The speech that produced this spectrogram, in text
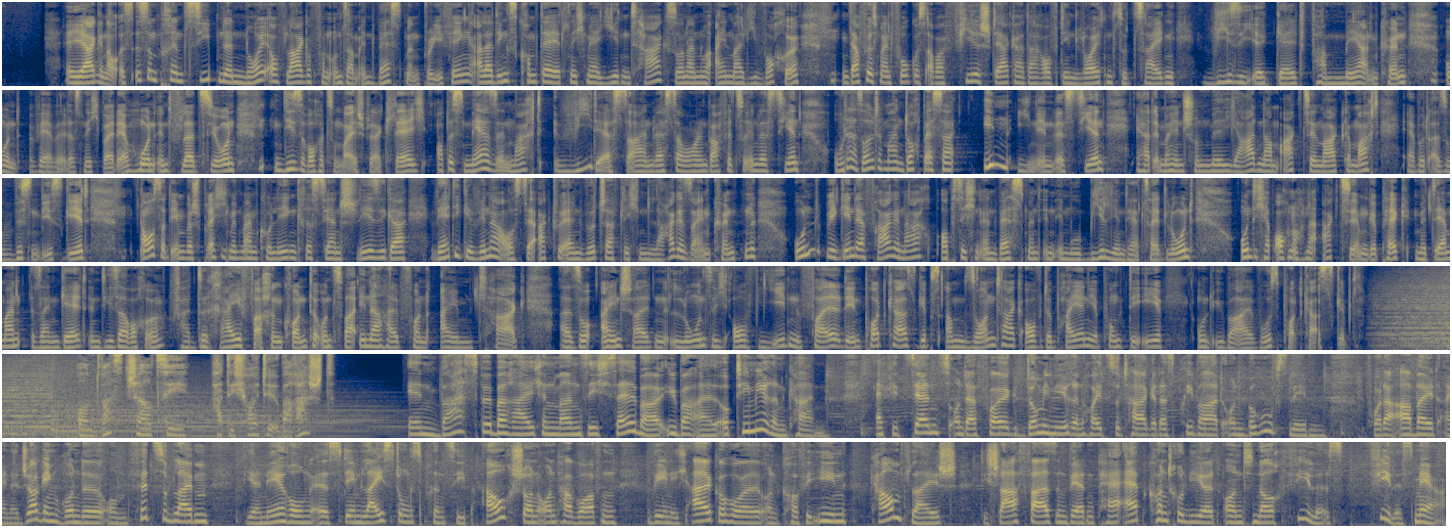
Ja, genau. Es ist im Prinzip eine Neuauflage von unserem Investment Briefing. Allerdings kommt der jetzt nicht mehr jeden Tag, sondern nur einmal die Woche. Dafür ist mein Fokus aber viel stärker darauf, den Leuten zu zeigen, wie sie ihr Geld vermehren können. Und wer will das nicht bei der hohen Inflation? Diese Woche zum Beispiel erkläre ich, ob es mehr Sinn macht, wie der Star-Investor Warren Buffett zu investieren oder sollte man doch besser in ihn investieren. Er hat immerhin schon Milliarden am Aktienmarkt gemacht. Er wird also wissen, wie es geht. Außerdem bespreche ich mit meinem Kollegen Christian Schlesiger, wer die Gewinner aus der aktuellen wirtschaftlichen Lage sein könnten. Und wir gehen der Frage nach, ob sich ein Investment in Immobilien derzeit lohnt. Und ich habe auch noch eine Aktie im Gepäck, mit der man sein Geld in dieser Woche verdreifachen konnte und zwar innerhalb von einem Tag. Also einschalten lohnt sich auf jeden Fall. Den Podcast gibt es am Sonntag auf thepioneer.de und überall, wo es Podcasts gibt. Und was, Chelsea, hat dich heute überrascht? in was für Bereichen man sich selber überall optimieren kann. Effizienz und Erfolg dominieren heutzutage das Privat- und Berufsleben. Vor der Arbeit eine Joggingrunde, um fit zu bleiben. Die Ernährung ist dem Leistungsprinzip auch schon unterworfen. Wenig Alkohol und Koffein, kaum Fleisch. Die Schlafphasen werden per App kontrolliert und noch vieles, vieles mehr.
